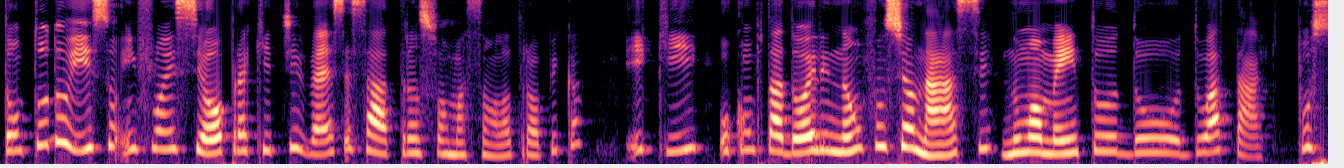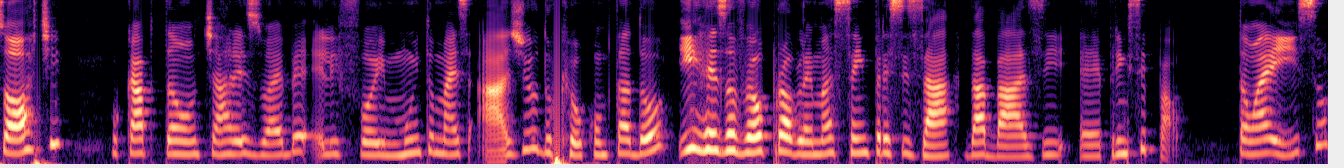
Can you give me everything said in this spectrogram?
Então tudo isso influenciou para que tivesse essa transformação alotrópica e que o computador ele não funcionasse no momento do, do ataque. Por sorte, o capitão Charles Webb ele foi muito mais ágil do que o computador e resolveu o problema sem precisar da base é, principal. Então é isso.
